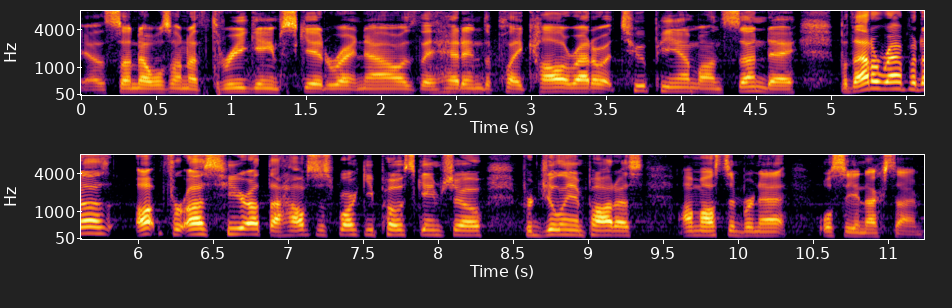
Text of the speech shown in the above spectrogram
Yeah, the Sun Devils on a three-game skid right now as they head in to play Colorado at 2 p.m. on Sunday. But that'll wrap it up for us here at the House of Sparky post-game show. For Julian Paras, I'm Austin Burnett. We'll see you next time.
